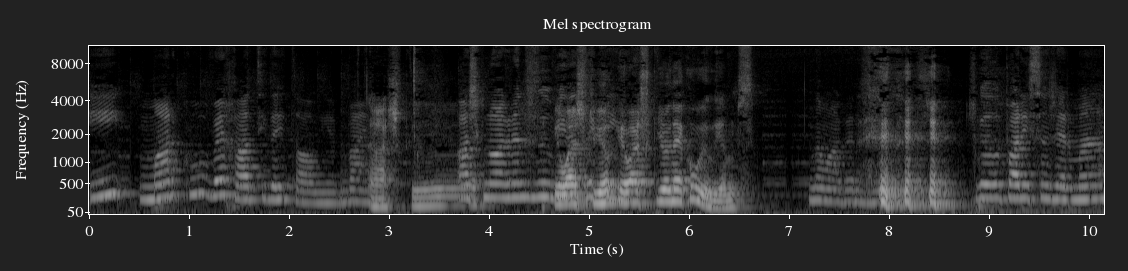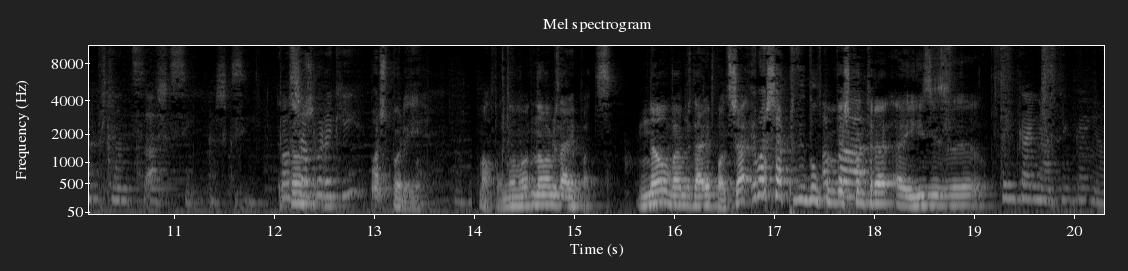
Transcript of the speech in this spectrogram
E Marco Verratti, da Itália. Bem, Acho que. acho que não há grandes dúvidas. eu acho que eu, eu acho que o Neco Williams. Não há grandes dúvidas. Jogador do Paris Saint-Germain, portanto, acho que sim, acho que sim. Posso Então, já por aqui? Podes pôr aí. Malta, não, não vamos dar hipótese. Não vamos dar hipótese. Já, eu acho que já perdi da última Opa. vez contra a Isis. eh, Tem que ganhar, tem que ganhar.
